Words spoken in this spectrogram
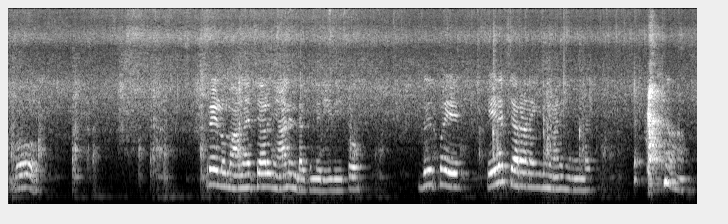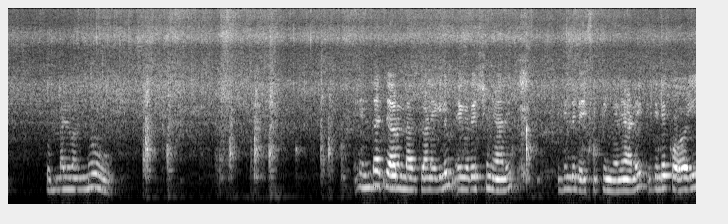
അപ്പോൾ ഇത്രയേ ഉള്ളൂ മാങ്ങാച്ചാർ ഞാൻ ഉണ്ടാക്കുന്ന രീതി കേട്ടോ ഇതിപ്പോൾ ഏലച്ചാറാണെങ്കിൽ ഞാനിങ്ങനെ ഉണ്ടാക്കി. തുമ്മൽ വന്നു. ചാർ ഉണ്ടാക്കുകയാണെങ്കിലും ഏകദേശം ഞാൻ ഇതിന്റെ ബേസിക് ഇങ്ങനെയാണ്. ഇതിന്റെ ഈ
